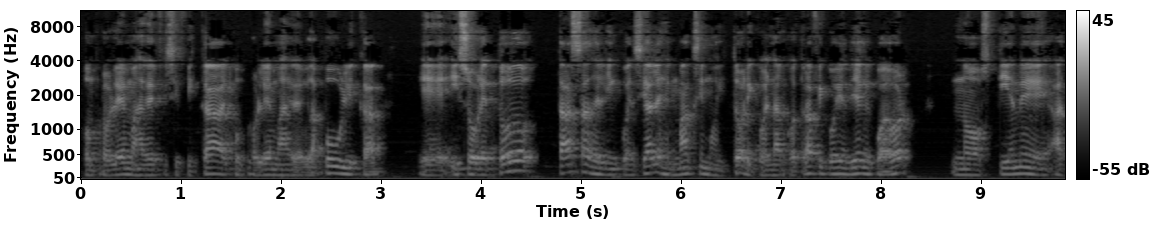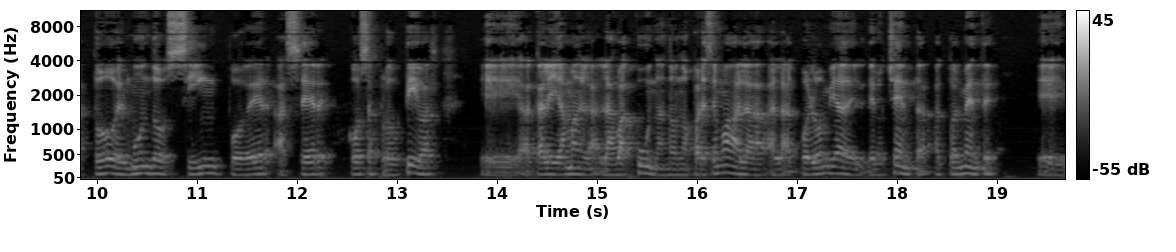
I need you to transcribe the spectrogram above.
con problemas de déficit fiscal, con problemas de deuda pública eh, y sobre todo tasas delincuenciales en máximos históricos. El narcotráfico hoy en día en Ecuador nos tiene a todo el mundo sin poder hacer cosas productivas. Eh, acá le llaman las vacunas, ¿no? nos parecemos a la, Colombia del, del 80 actualmente eh,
